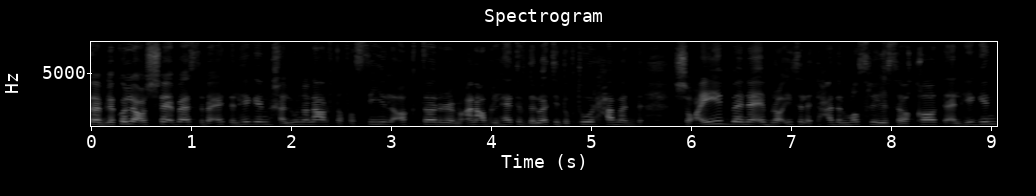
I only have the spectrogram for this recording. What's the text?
طيب لكل عشاق بقى سباقات الهجن خلونا نعرف تفاصيل أكتر. معانا عبر الهاتف دلوقتي الدكتور حمد شعيب نائب رئيس الاتحاد المصري لسباقات الهجن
